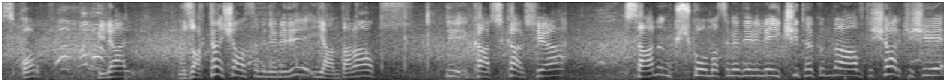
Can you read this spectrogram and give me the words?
Spor. Bilal uzaktan şansını denedi. Yandan out. Karşı karşıya sahanın küçük olması nedeniyle iki takımda altışar kişi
